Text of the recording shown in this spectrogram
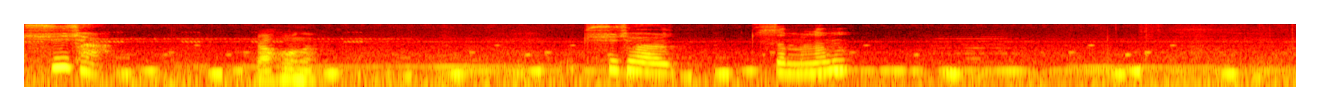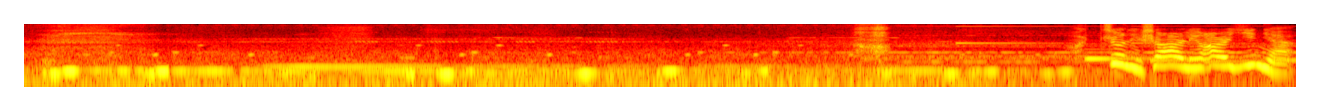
蛐蛐儿。然后呢？蛐蛐儿，怎么了吗？这里是二零二一年。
